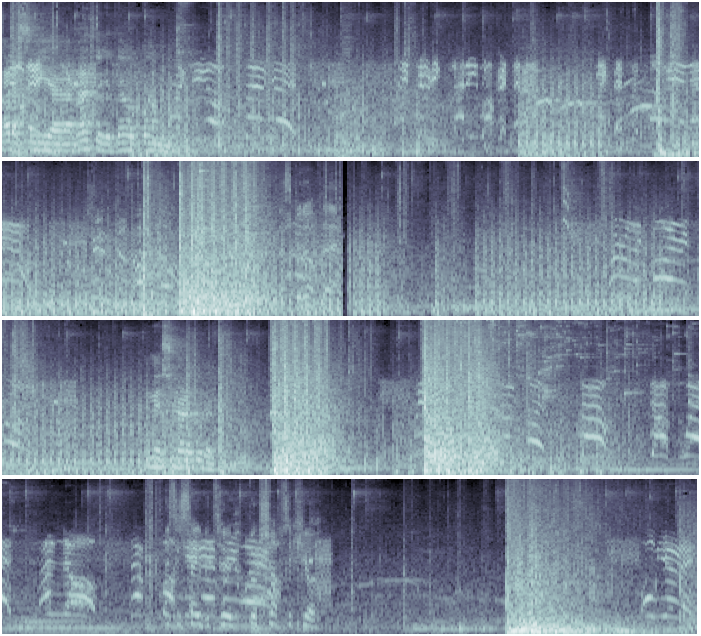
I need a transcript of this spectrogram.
Ahora sí, agarrate que tengo concha. 2. Secure. All units!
